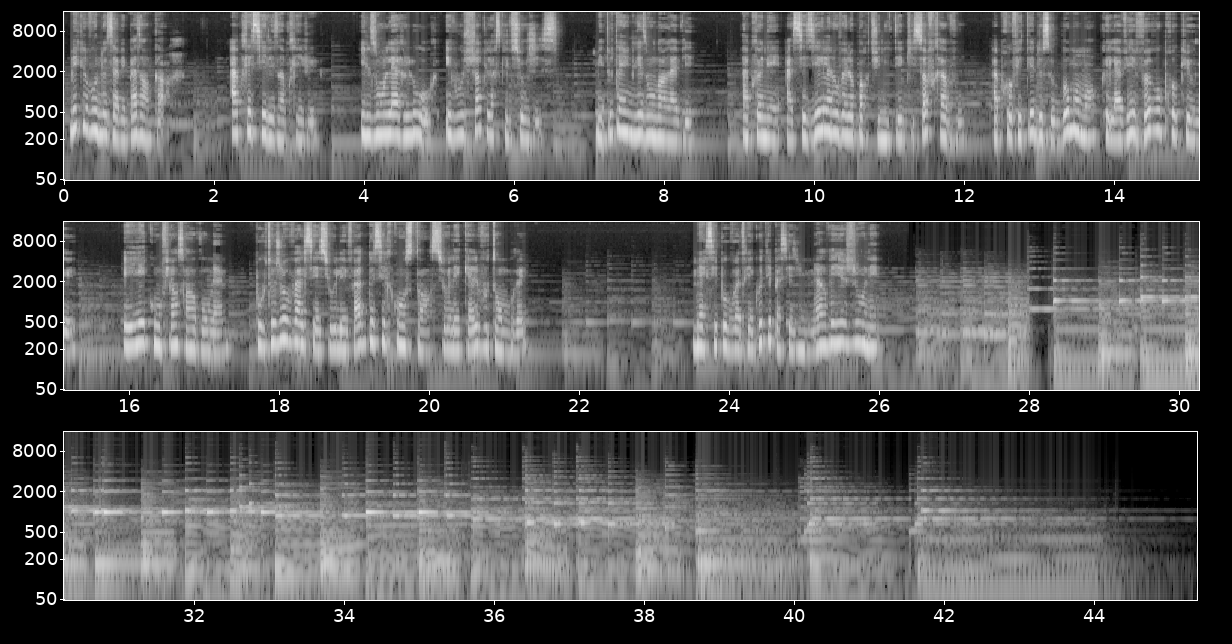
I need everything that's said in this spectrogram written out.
mais que vous ne le savez pas encore. Appréciez les imprévus ils ont l'air lourds et vous choquent lorsqu'ils surgissent. Mais tout a une raison dans la vie. Apprenez à saisir la nouvelle opportunité qui s'offre à vous, à profiter de ce beau moment que la vie veut vous procurer. Ayez confiance en vous-même pour toujours valser sur les vagues de circonstances sur lesquelles vous tomberez. Merci pour votre écoute et passez une merveilleuse journée.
